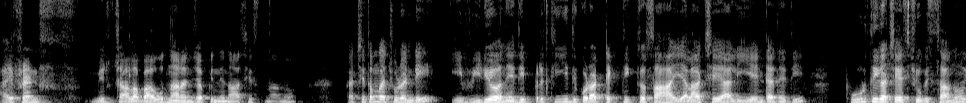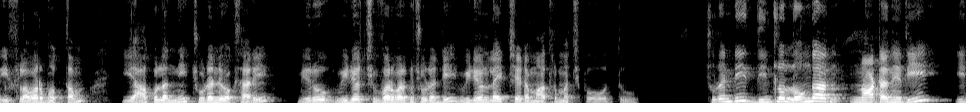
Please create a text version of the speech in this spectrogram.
హాయ్ ఫ్రెండ్స్ మీరు చాలా బాగున్నారని చెప్పి నేను ఆశిస్తున్నాను. ఖచ్చితంగా చూడండి ఈ వీడియో అనేది ప్రతిదీ కూడా టెక్నిక్తో సహా ఎలా చేయాలి ఏంటి అనేది పూర్తిగా చేసి చూపిస్తాను. ఈ ఫ్లవర్ మొత్తం ఈ ఆకులన్నీ చూడండి ఒకసారి. మీరు వీడియో చివరి వరకు చూడండి వీడియోని లైక్ చేయడం మాత్రం మర్చిపోవద్దు. చూడండి దీంట్లో లొంగా నాట్ అనేది ఈ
